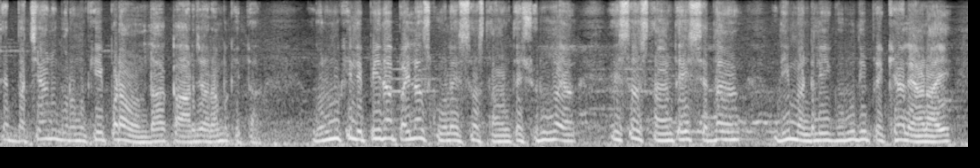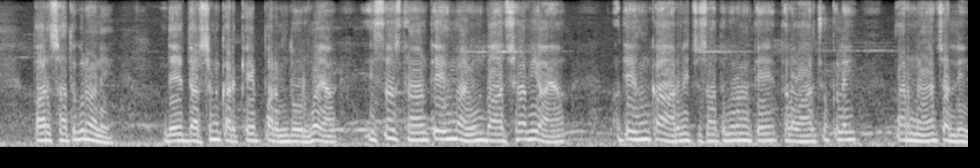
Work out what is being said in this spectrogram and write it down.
ਤੇ ਬੱਚਿਆਂ ਨੂੰ ਗੁਰਮੁਖੀ ਪੜ੍ਹਾਉਣ ਦਾ ਕਾਰਜ ਆਰੰਭ ਕੀਤਾ। ਗੁਰਮੁਖੀ ਲਿਪੀ ਦਾ ਪਹਿਲਾ ਸਕੂਲ ਇਸ ਸਥਾਨ ਤੇ ਸ਼ੁਰੂ ਹੋਇਆ। ਇਸ ਸਥਾਨ ਤੇ ਹੀ ਸਿੱਧਾਂ ਦੀ ਮੰਡਲੀ ਗੁਰੂ ਦੀ ਪ੍ਰੀਖਿਆ ਲੈਣ ਆਏ। ਪਰ ਸਤਿਗੁਰਾਂ ਨੇ ਦੇ ਦਰਸ਼ਨ ਕਰਕੇ ਭਰਮ ਦੂਰ ਹੋਇਆ। ਇਸ ਸਥਾਨ ਤੇ ਹੁਮਾਯੂੰ ਬਾਦਸ਼ਾਹ ਵੀ ਆਇਆ ਅਤੇ ਹੰਕਾਰ ਵਿੱਚ ਸਤਿਗੁਰਾਂ ਤੇ ਤਲਵਾਰ ਚੁੱਕ ਲਈ, ਪਰ ਨਾ ਚੱਲੀ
